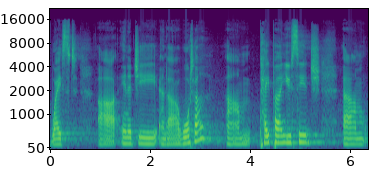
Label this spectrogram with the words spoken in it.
waste our energy and our water, um, paper usage. Um,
